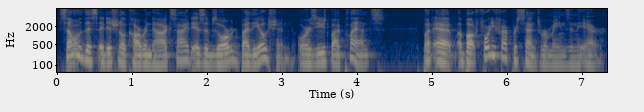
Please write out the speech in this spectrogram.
Some of this additional carbon dioxide is absorbed by the ocean or is used by plants, but uh, about 45% remains in the air.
